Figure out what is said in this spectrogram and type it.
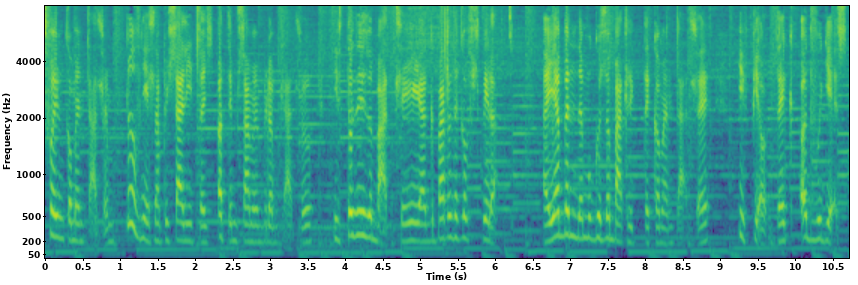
Twoim komentarzem również napisali coś o tym samym bramkarzu i wtedy zobaczy, jak bardzo go wspieracie. A ja będę mógł zobaczyć te komentarze i w piątek o 20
